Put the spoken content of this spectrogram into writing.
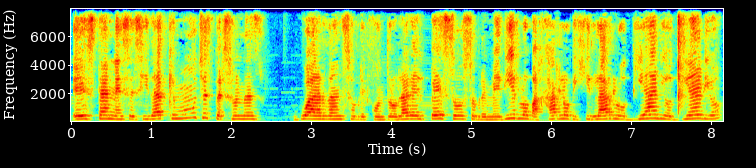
esta necesidad que muchas personas guardan sobre controlar el peso, sobre medirlo, bajarlo, vigilarlo diario, diario,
